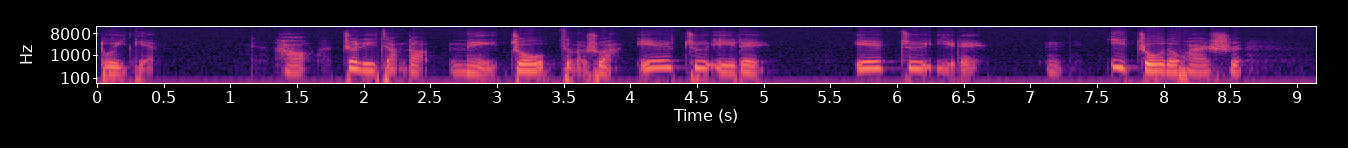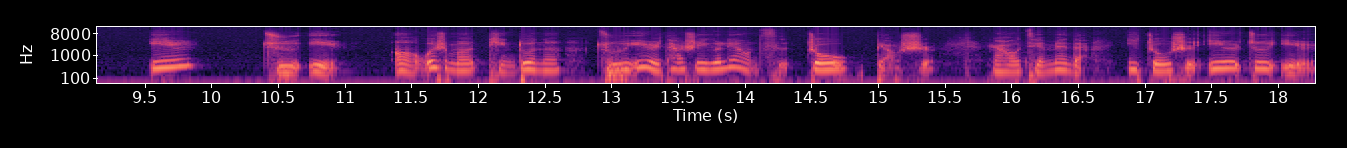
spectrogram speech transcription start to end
多一点。好，这里讲到每周，怎么说啊？year to year，year to year。嗯，一周的话是 year to year。嗯，为什么停顿呢？year 它是一个量词，周表示。然后前面的一周是 year to year，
